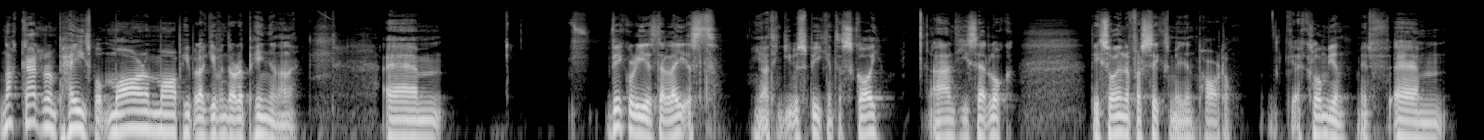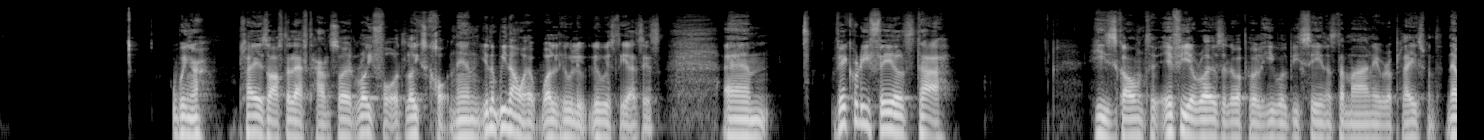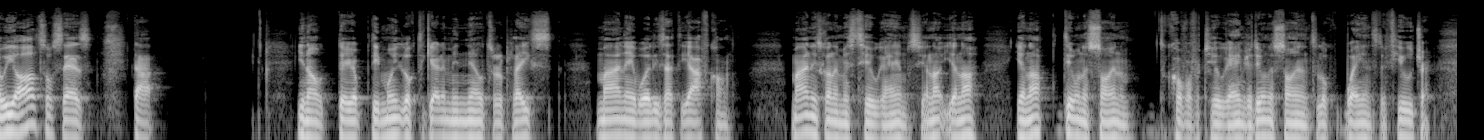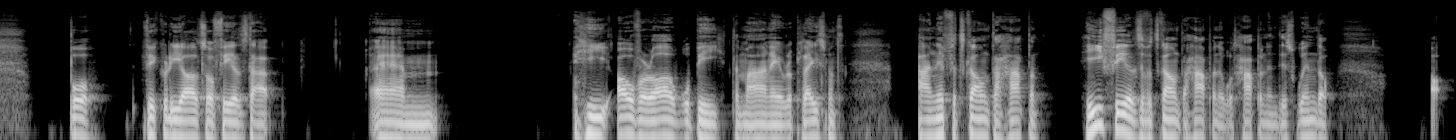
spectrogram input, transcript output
not gathering pace, but more and more people are giving their opinion on it. Um, Vickery is the latest. I think he was speaking to Sky and he said, look, they signed it for six million Porto. A Colombian um, winger, plays off the left hand side, right footed, likes cutting in. You know, we know how well who Luis Diaz is. Um, Vickery feels that he's going to, if he arrives at Liverpool, he will be seen as the Mane replacement. Now, he also says that, you know, they they might look to get him in now to replace Mane while he's at the AFCON. Mane's going to miss two games. You're not, you're not, you're not doing a signing to cover for two games. You're doing a signing to look way into the future. But Vickery also feels that um, he overall will be the Mane replacement. And if it's going to happen, he feels if it's going to happen, it would happen in this window.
